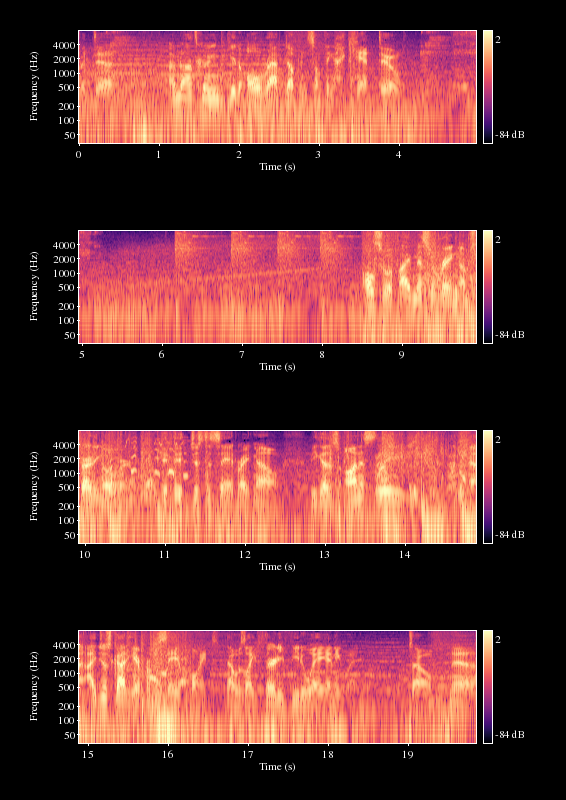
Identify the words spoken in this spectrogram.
but uh, I'm not going to get all wrapped up in something I can't do. Also, if I miss a ring, I'm starting over. just to say it right now. Because honestly, I just got here from a save point. That was like 30 feet away anyway. So, yeah.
